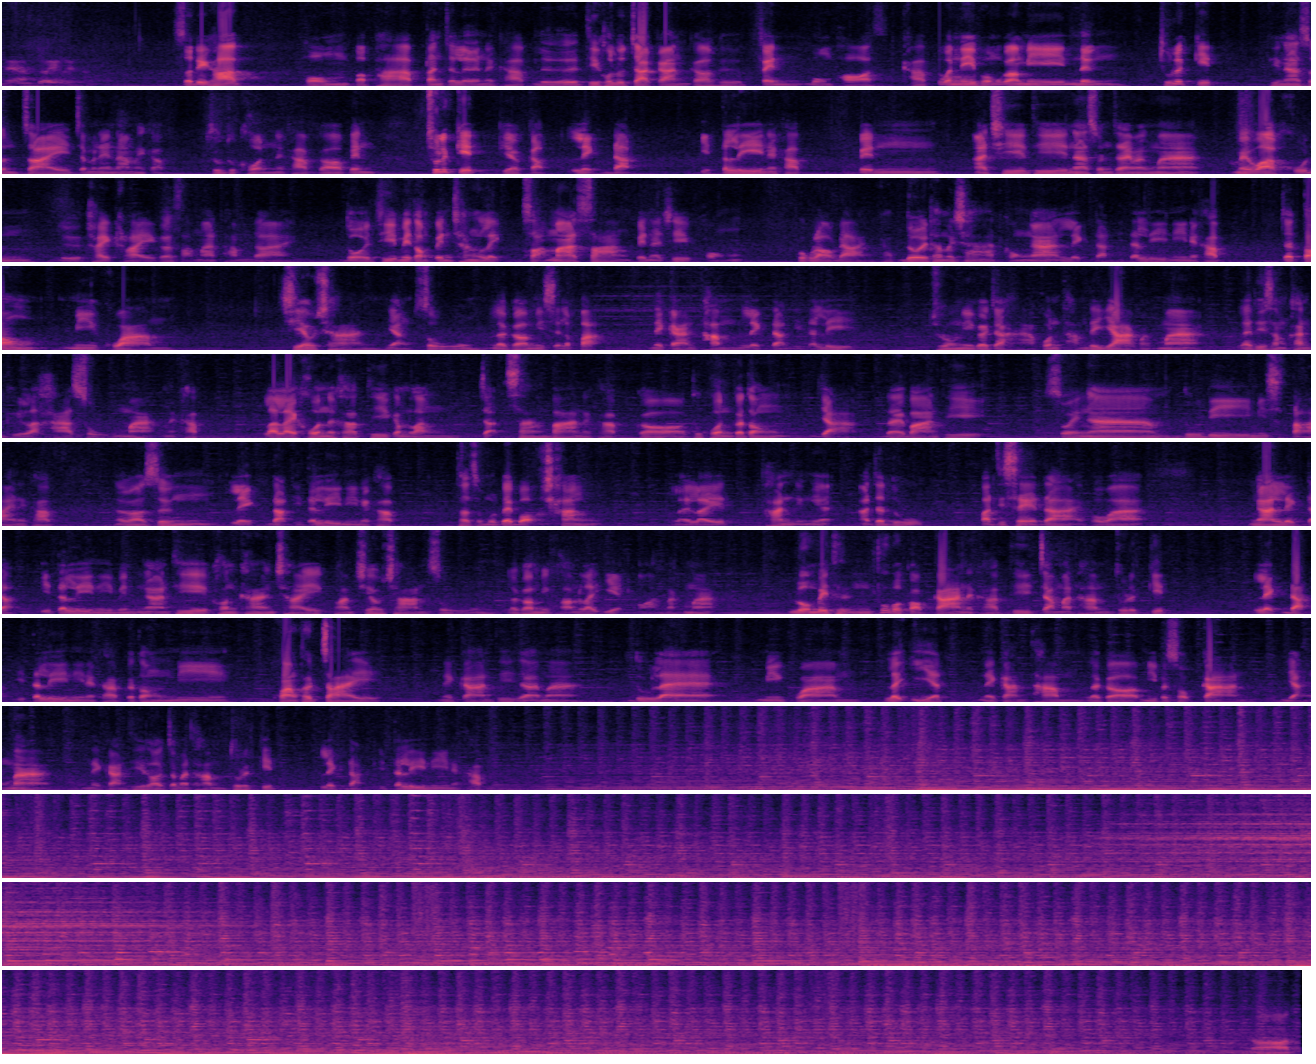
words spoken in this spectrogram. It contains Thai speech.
แนะนำตัวเองหน่อยครับสวัสดีครับ ผมประภาพตันเจริญนะครับ หรือที่คนรู้จักกันก็คือเฟ้นวงพอสครับ วันนี้ผมก็มีหนึ่งธุรกิจที่น่าสนใจจะมาแนะนำให้กับทุกๆคนนะครับ ก็เป็นธุรกิจเกี่ยวกับเหล็กดัดอิตาลีนะครับ เป็นอาชีพที่น่าสนใจมากๆ ไม่ว่าคุณหรือใครๆก็สามารถทำได้ โดยที่ไม่ต้องเป็นช่างเหล็กสามารถสร้างเป็นอาชีพของ พวกเราได้ครับโดยธรรมชาติของงานเหล็กดัดอิตาลีนี้นะครับ จะต้องมีความเชี่ยวชาญอย่างสูง แล้วก็มีศิลปะในการทำเหล็กดัดอิตาลีช่วงนี้ก็จะหาคนทำได้ยากมากๆ และที่สำคัญคือราคาสูงมากนะครับ หลายๆคนนะครับที่กำลังจะสร้างบ้านนะครับ ก็ทุกคนก็ต้องอยากได้บ้านที่สวยงามดูดีมีสไตล์นะครับ แล้วก็ซึ่งเหล็กดัดอิตาลีนี้นะครับ ถ้าสมมุติไปบอกช่างหลาย ๆ ท่านอย่างเงี้ยอาจจะดูปฏิเสธได้ เพราะว่างานเหล็กดัดอิตาลีนี้เป็นงานที่ค่อนข้างใช้ความเชี่ยวชาญสูง แล้วก็มีความละเอียดอ่อนมากๆ รวมไปถึงผู้ประกอบการนะครับที่จะมาทำธุรกิจเหล็กดัดอิตาลีนี้นะครับก็ต้องมีความเข้าใจในการที่จะมาดูแล มีความละเอียดในการทำแล้วก็มีประสบการณ์อย่างมากในการที่เราจะมาทำธุรกิจเหล็กดัดอิตาลีนี้นะครับ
